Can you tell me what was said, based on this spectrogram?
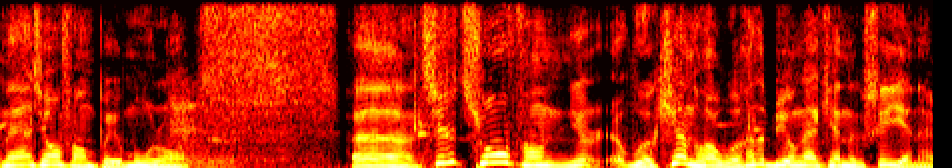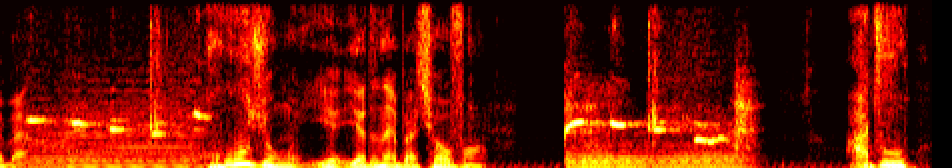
南乔峰，北慕容。呃其实乔峰你我看的话我还是比较爱看那个谁演那版胡军演演的那版乔峰。阿朱。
